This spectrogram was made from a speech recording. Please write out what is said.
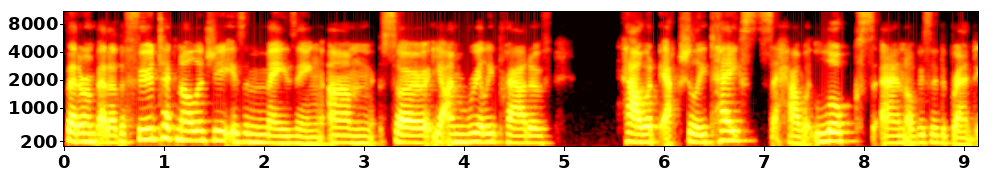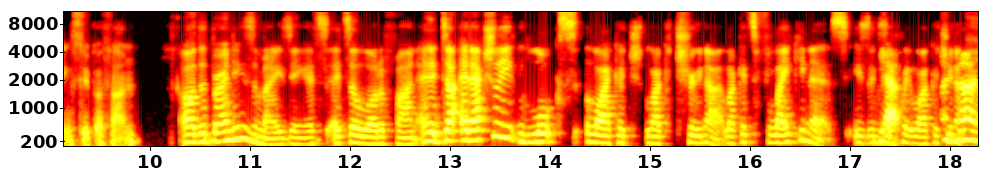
better and better. The food technology is amazing. Um, so yeah, I'm really proud of how it actually tastes, how it looks, and obviously the branding super fun. Oh, the branding is amazing. It's it's a lot of fun, and it it actually looks like a like tuna. Like its flakiness is exactly yeah, like a tuna.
